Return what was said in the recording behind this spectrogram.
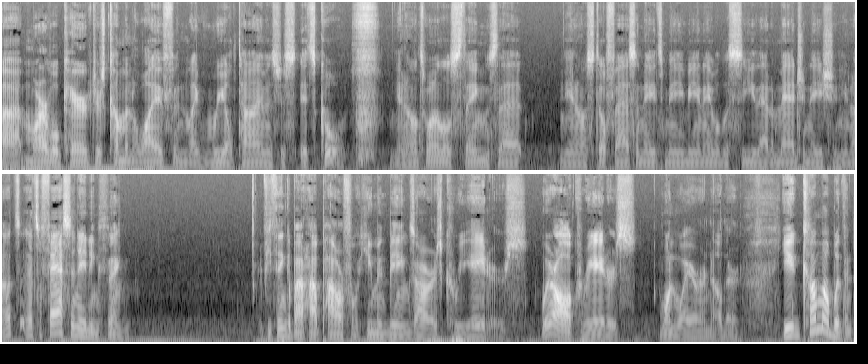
uh, Marvel characters coming to life in like real time is just it's cool. You know, it's one of those things that you know still fascinates me being able to see that imagination. You know, it's it's a fascinating thing. If you think about how powerful human beings are as creators, we're all creators one way or another. You can come up with an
